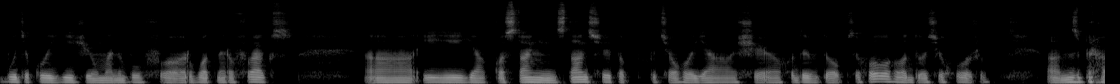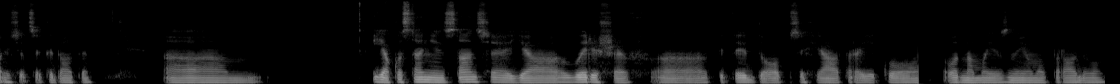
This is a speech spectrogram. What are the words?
будь-якої їжі. У мене був е, рвотний рефлекс. І як останню інстанцію, тобто до цього я ще ходив до психолога, досі ходжу. Не збираюся це кидати. Як остання інстанція, я вирішив е, піти до психіатра, якого одна моя знайома порадила.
